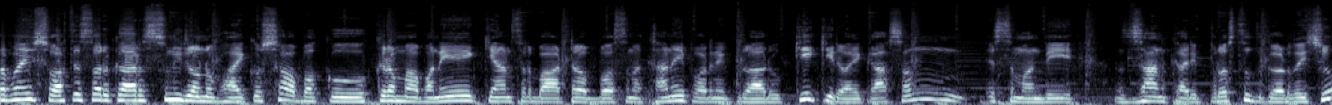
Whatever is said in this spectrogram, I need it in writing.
तपाईँ स्वास्थ्य सरकार सुनिरहनु भएको छ। अबको क्रममा भने क्यान्सरबाट बस्न खानै पर्ने कुराहरू के के रहेका छन् यस सम्बन्धी जानकारी प्रस्तुत गर्दैछु।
